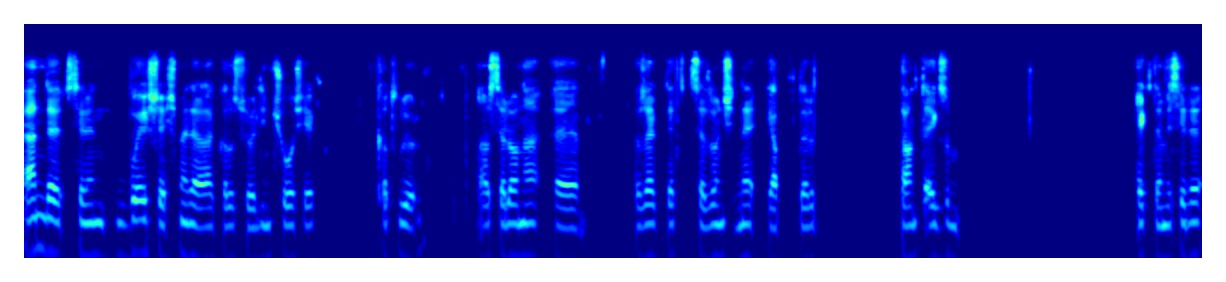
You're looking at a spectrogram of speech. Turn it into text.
Ben de senin bu eşleşmeyle alakalı söylediğin çoğu şeye katılıyorum. Barcelona e, özellikle sezon içinde yaptıkları Dante Exum eklemesiyle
